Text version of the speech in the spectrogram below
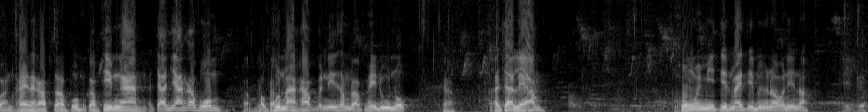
ก่อนใครนะครับสำหรับผมกับทีมงานอาจารย์ยานครับผมครับ ขอบคุณมากครับวันนี้สำหรับให้ดูนก ครับอาจารย์แหลมคงไม่มีติดไม้ติดมือเนาะวันนี้เนาะเห็นอยู่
